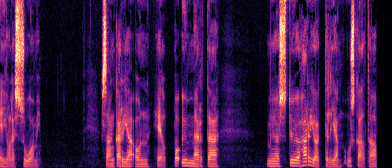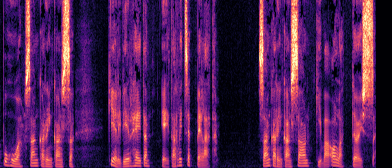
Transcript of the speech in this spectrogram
ei ole suomi. Sankaria on helppo ymmärtää. Myös työharjoittelija uskaltaa puhua sankarin kanssa. Kielivirheitä ei tarvitse pelätä. Sankarin kanssa on kiva olla töissä.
